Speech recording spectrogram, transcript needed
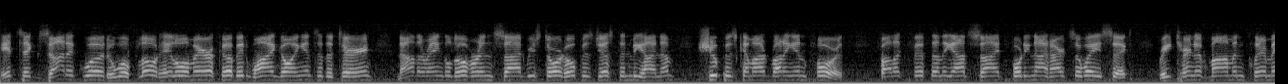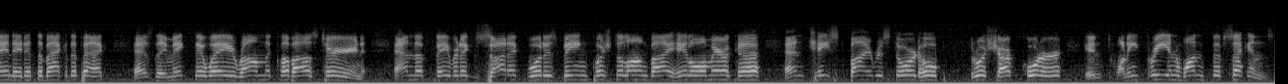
It's Exotic Wood who will float Halo America a bit wide going into the turn. Now they're angled over inside. Restored Hope is just in behind them. Shoop has come out running in fourth. Frolic fifth on the outside, 49 Hearts away sixth. Return of Mom and Clear Mandate at the back of the pack as they make their way around the clubhouse turn. And the favorite Exotic Wood is being pushed along by Halo America and chased by Restored Hope through a sharp quarter in 23 and one-fifth seconds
